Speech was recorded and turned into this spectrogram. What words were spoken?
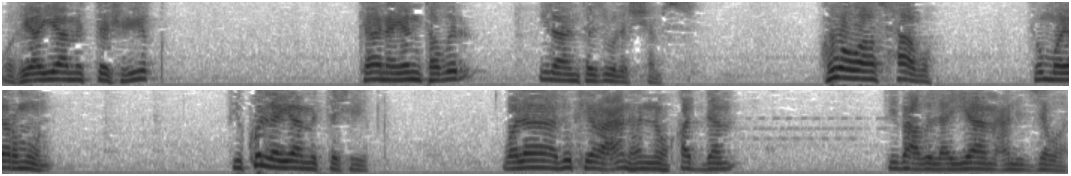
وفي أيام التشريق كان ينتظر إلى أن تزول الشمس. هو وأصحابه ثم يرمون في كل أيام التشريق. ولا ذكر عنه أنه قدم في بعض الأيام عن الزوال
